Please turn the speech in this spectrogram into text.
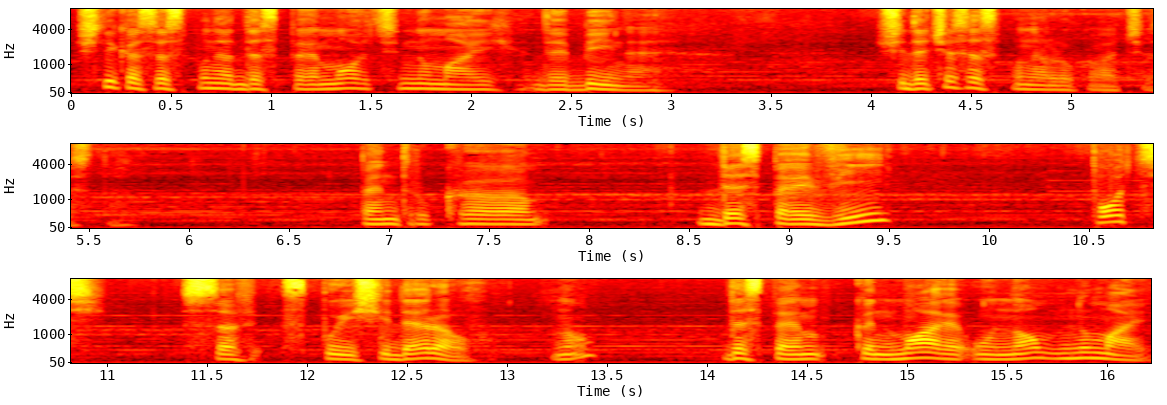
știi că se spune despre morți numai de bine. Și de ce se spune lucrul acesta? Pentru că despre vii poți să spui și de rău, nu? Despre când moare un om, nu mai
